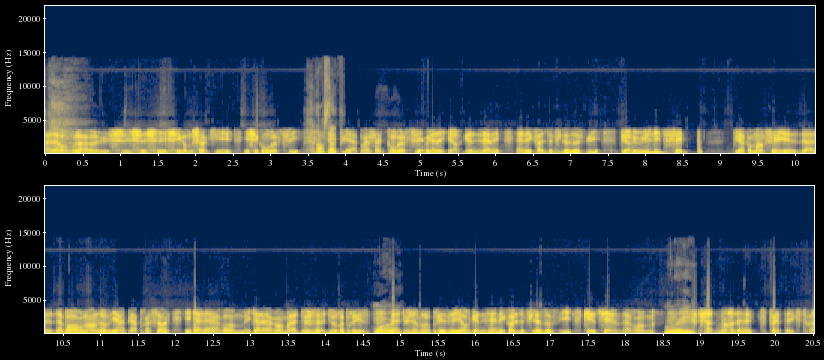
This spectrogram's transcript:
Alors là, c'est- comme ça qu'il il s'est converti. Alors, ça- Et puis après s'être converti, bien là, il a organisé une, une école de philosophie, puis il a réuni des disciples. Puis il a commencé euh, d'a- d'abord en Orient, puis après ça, il est allé à Rome. Il est allé à Rome à deux, deux reprises. Ouais. À la deuxième reprise, il a organisé une école de philosophie chrétienne à Rome. Oui. Ça demandait un toupette extra,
